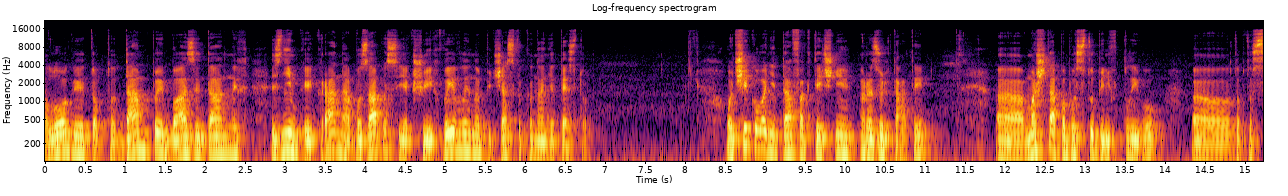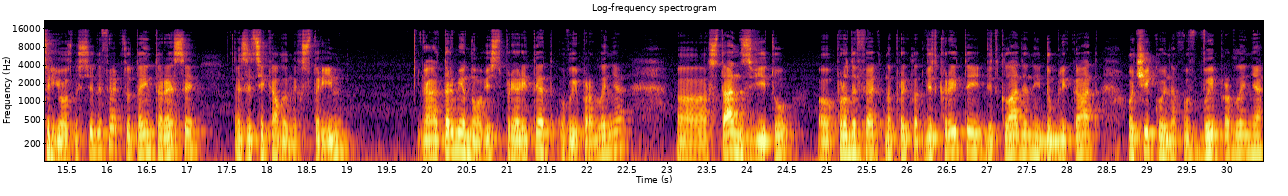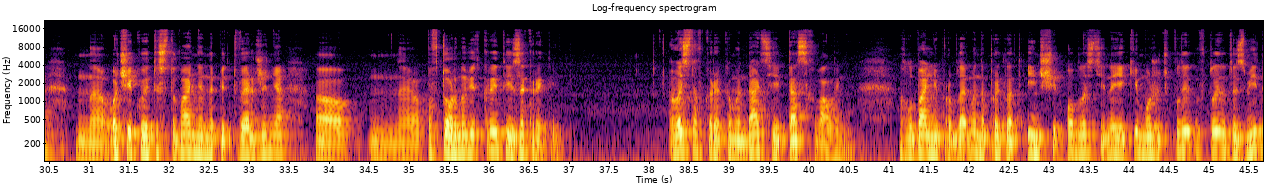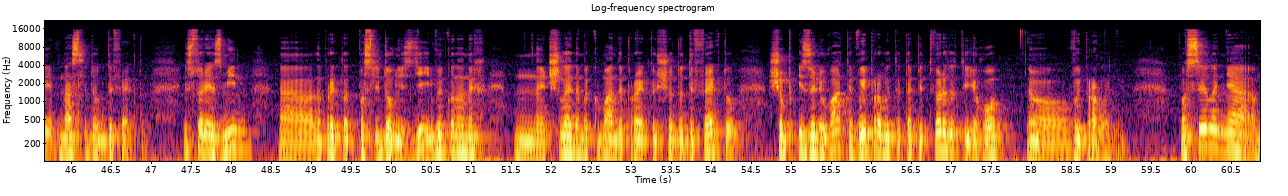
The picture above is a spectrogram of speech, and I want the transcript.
логи, тобто дампи, бази даних, знімки екрану або записи, якщо їх виявлено під час виконання тесту. Очікувані та фактичні результати, е, масштаб або ступінь впливу, е, тобто серйозності дефекту та інтереси зацікавлених сторін, е, терміновість, пріоритет виправлення, стан звіту про дефект, наприклад, відкритий, відкладений, дублікат, очікує на виправлення, очікує тестування на підтвердження, е, е, повторно відкритий, закритий. Висновки, рекомендації та схвалення. Глобальні проблеми, наприклад, інші області, на які можуть вплинути зміни внаслідок дефекту. Історія змін, е, наприклад, послідовність дій, виконаних членами команди проєкту щодо дефекту, щоб ізолювати, виправити та підтвердити його виправлення. Посилення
